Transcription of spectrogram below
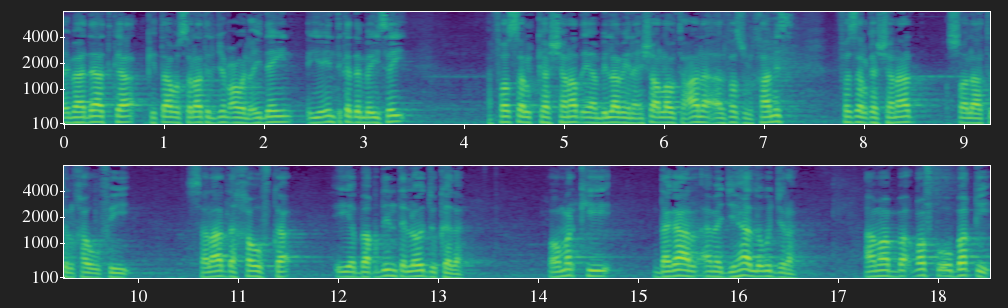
cibaadaadka kitaabu salaati aljumca walciidayn iyo inta ka dambeysay fasalka shanaad ayaan bilaabaynaa insha allahu tacaala alfasl khaamis fasalka shanaad salaat lkhawfi salaada khawfka iyo baqdinta loo dukada oo markii dagaal ama jihaad lagu jira ama qofka uu baqi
